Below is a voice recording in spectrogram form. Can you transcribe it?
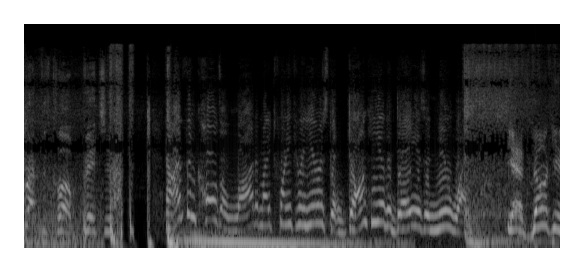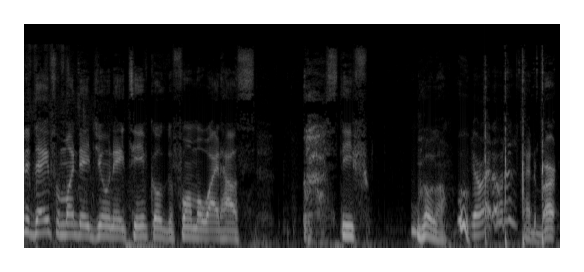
Breakfast Club, bitches. Now, I've been called a lot in my 23 years, but Donkey of the Day is a new one. Yeah, it's Donkey the for Monday, June 18th. Goes to former White House Steve. Hold on. Ooh. You all right over there? I had to burp.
